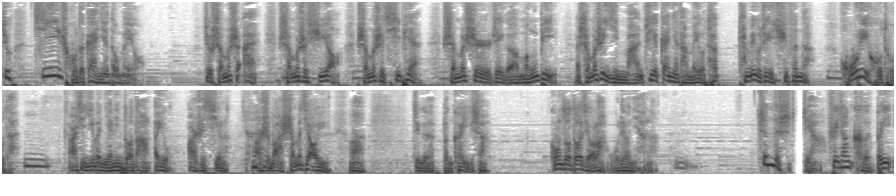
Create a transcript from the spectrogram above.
就基础的概念都没有，就什么是爱，什么是需要，什么是欺骗，什么是这个蒙蔽，什么是隐瞒，这些概念他没有，他。他没有这些区分的，糊里糊涂的。嗯，而且一问年龄多大了？哎呦，二十七了，二十八，什么教育啊？这个本科以上，工作多久了？五六年了。嗯，真的是这样，非常可悲。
